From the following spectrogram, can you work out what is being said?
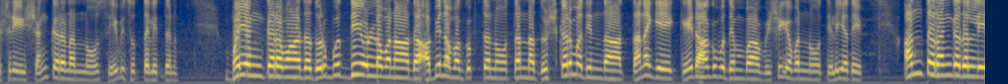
ಶ್ರೀ ಶಂಕರನನ್ನು ಸೇವಿಸುತ್ತಲಿದ್ದನು. ಭಯಂಕರವಾದ ದುರ್ಬುದ್ಧಿಯುಳ್ಳವನಾದ ಅಭಿನವ ಗುಪ್ತನು ತನ್ನ ದುಷ್ಕರ್ಮದಿಂದ ತನಗೆ ಕೇಡಾಗುವುದೆಂಬ ವಿಷಯವನ್ನು ತಿಳಿಯದೆ ಅಂತರಂಗದಲ್ಲಿ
